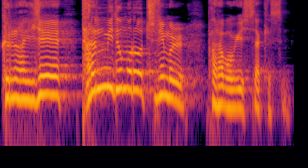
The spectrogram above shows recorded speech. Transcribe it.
그러나 이제 다른 믿음으로 주님을 바라보기 시작했습니다.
